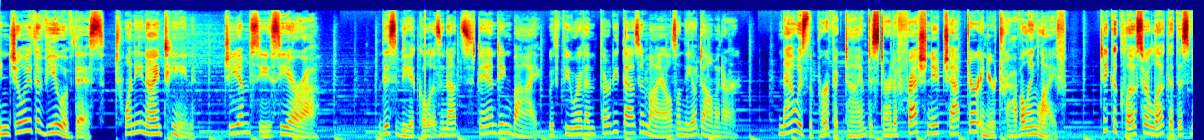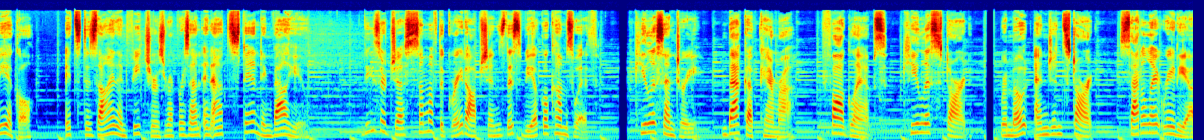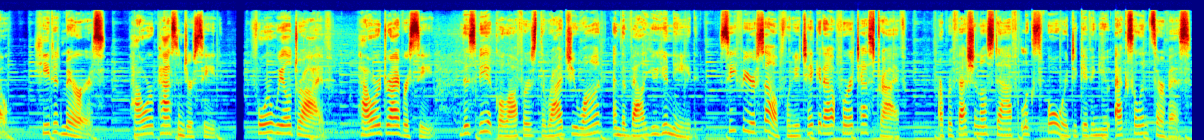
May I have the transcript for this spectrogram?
Enjoy the view of this 2019 GMC Sierra. This vehicle is an outstanding buy with fewer than 30,000 miles on the odometer. Now is the perfect time to start a fresh new chapter in your traveling life. Take a closer look at this vehicle. Its design and features represent an outstanding value. These are just some of the great options this vehicle comes with. Keyless entry, backup camera, fog lamps, keyless start, remote engine start, satellite radio, heated mirrors, power passenger seat, four-wheel drive, power driver seat. This vehicle offers the ride you want and the value you need. See for yourself when you take it out for a test drive. Our professional staff looks forward to giving you excellent service.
